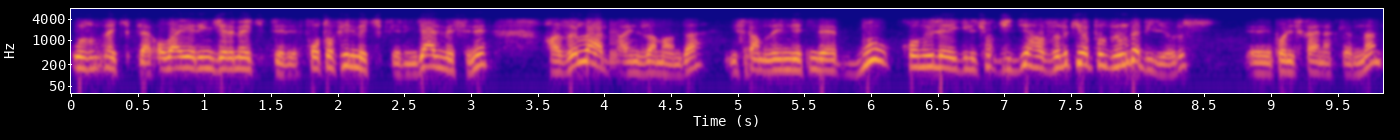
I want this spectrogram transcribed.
uzman ekipler, olay yeri inceleme ekipleri, fotofilm ekiplerinin gelmesini hazırlardı aynı zamanda. İstanbul Emniyetinde bu konuyla ilgili çok ciddi hazırlık yapıldığını da biliyoruz e, polis kaynaklarından.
